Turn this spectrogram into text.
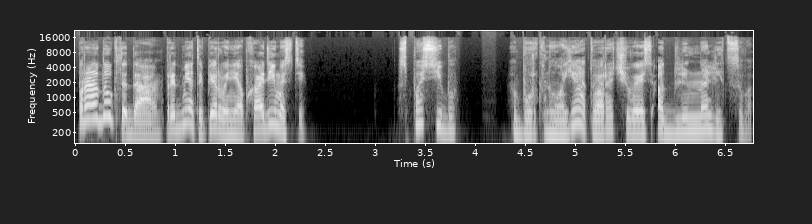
Продукты, да, предметы первой необходимости». «Спасибо», — буркнула я, отворачиваясь от длиннолицего.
